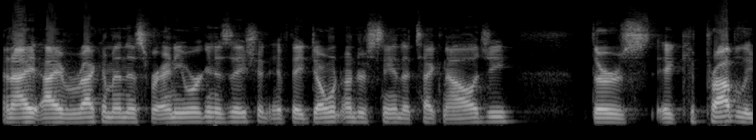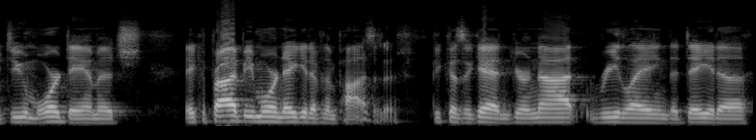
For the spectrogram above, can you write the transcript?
and I, I recommend this for any organization, if they don't understand the technology, there's it could probably do more damage. It could probably be more negative than positive because again, you're not relaying the data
